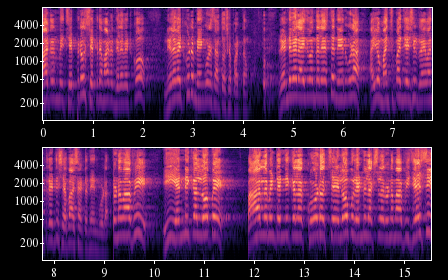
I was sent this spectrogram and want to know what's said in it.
మాటను మీరు చెప్పినావు చెప్పిన మాట నిలబెట్టుకో. నిలబెట్టుకుంటే మేము కూడా సంతోషపడతాం. రెండు వేల ఐదు వందలు వేస్తే నేను కూడా అయ్యో మంచి పని చేసిన రేవంత్ రెడ్డి శభాష్ అంట నేను కూడా. రుణమాఫీ ఈ ఎన్నికల్లోపే పార్లమెంట్ ఎన్నికల కోడ్ వచ్చే లోపు రెండు లక్షల రుణమాఫీ చేసి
